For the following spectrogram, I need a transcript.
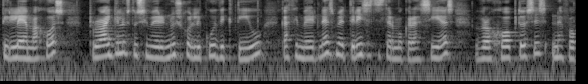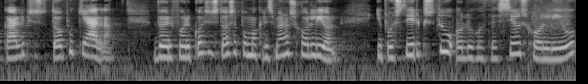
τηλέμαχος, προάγγελος του σημερινού σχολικού δικτύου, καθημερινές μετρήσεις της θερμοκρασίας, βροχόπτωσης, νεφοκάλυψης του τόπου και άλλα. Δορυφορικός ιστός απομακρυσμένων σχολείων. Υποστήριξη του ολιγοθεσίου σχολείου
